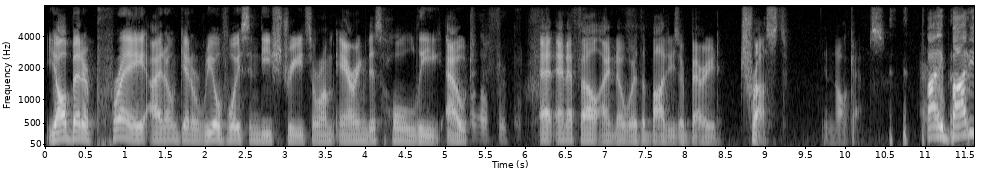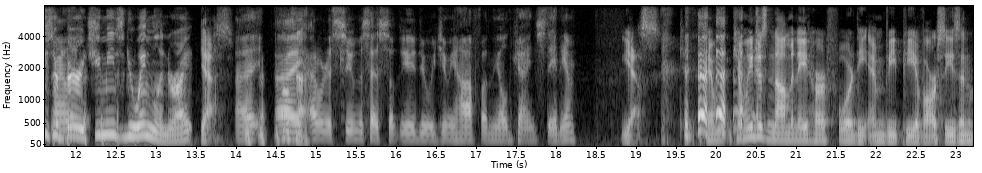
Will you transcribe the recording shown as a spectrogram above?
Y'all better pray I don't get a real voice in these streets or I'm airing this whole league out. Oh, for At NFL, I know where the bodies are buried. Trust. In all caps. By bodies are buried, she means New England, right? Yes. I, I, Okay. I would assume this has something to do with Jimmy Hoffa and the old Giants Stadium. Yes. Can, can, we, can we just nominate her for the MVP of our season?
